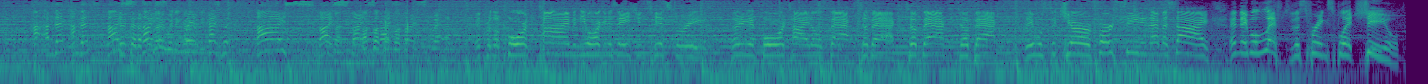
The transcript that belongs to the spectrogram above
I- I'm dead. I'm dead. Nice, Very nice. winning, Wait, very winning. guys, wait. Nice, nice, nice, One, one, nice, one, one. nice. Wait, And for the fourth time in the organization's history, they're going to get four titles back to back to back to back. They will secure first seed in MSI, and they will lift the Spring Split Shield.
